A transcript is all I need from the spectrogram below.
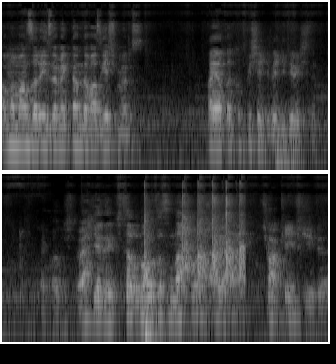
Ama manzara izlemekten de vazgeçmiyoruz. Hayat akıp bir şekilde gidiyor işte. Ne konuştu be? Gene kitabın ortasından konuştu ya. Çok keyifliydi.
